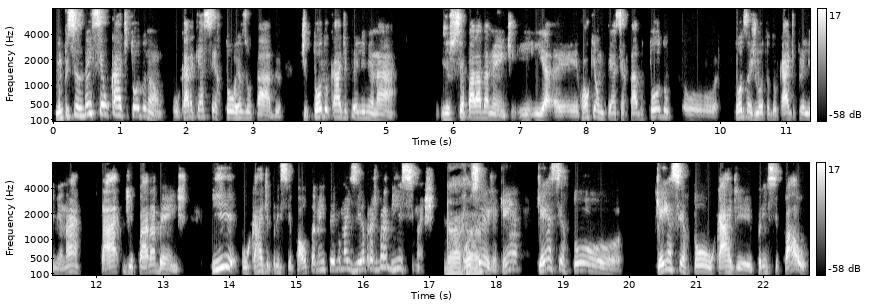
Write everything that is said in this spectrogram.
não precisa nem ser o card todo, não. O cara que acertou o resultado de todo o card preliminar, isso separadamente, e, e, e qualquer um que tenha acertado todo o, todas as lutas do card preliminar, tá de parabéns. E o card principal também teve umas zebras brabíssimas. Uhum. Ou seja, quem, quem acertou quem acertou o card principal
